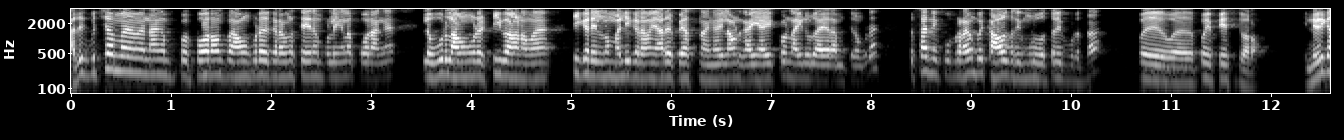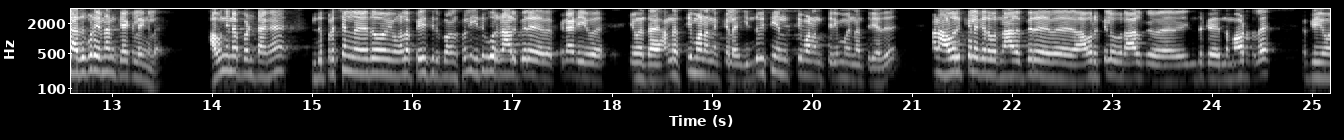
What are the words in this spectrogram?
அதுக்கு பிச்சம் நாங்க இப்போ போறோம் இப்போ அவங்க கூட இருக்கிறவங்க செய்யறோம் பிள்ளைங்களாம் போறாங்க. இல்ல ஊர்ல அவங்க கூட டீ வாங்கினவன் டீ கடையில மல்லிகை கடவன் யாரும் பேசுனாங்க. இல்ல அவனுக்கு ஐக்கோன் ஐநூறு ஆயிரம் அமைச்சரும் கூட விசாரணை கூப்பிடுறாங்க. போய் காவல்துறை முழு ஒத்துழைப்பு கொடுத்தா போய் போய் பேசிட்டு வரோம். இன்னைக்கு அது கூட என்னன்னு கேட்கலைங்களே. அவங்க என்ன பண்ணிட்டாங்க? இந்த பிரச்சனை ஏதோ இவங்க எல்லாம் பேசியிருப்பாங்கன்னு சொல்லி இதுக்கு ஒரு நாலு பேர் பின்னாடி இவங்க இவன் அண்ணன் சீமானன் கிளை இந்த விஷயம் சீமானன் தெரியுமா என்ன தெரியாது. ஆனா அவருக்கு கீழே இருக்கிற ஒரு நாலு பேர் கீழே ஒரு ஆளுக்கு இந்த க- இந்த மாவட்டத்துல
